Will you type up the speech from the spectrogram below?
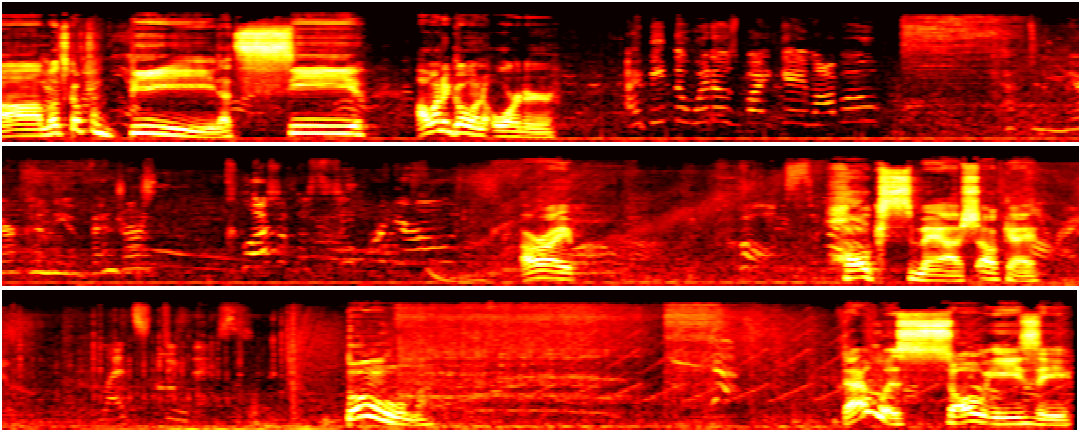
Um, let's go for B. That's C. I want to go in order. I beat the Widow's Bite game, Abu. Captain America and the Avengers. Clash of the Superheroes. Alright, Hulk. Hulk smash. Okay. Boom. That was so easy.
